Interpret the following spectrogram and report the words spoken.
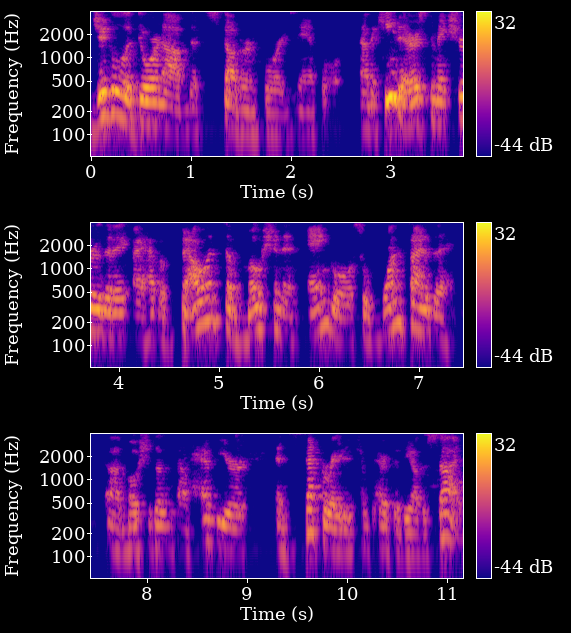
jiggle a doorknob that's stubborn, for example. Now, the key there is to make sure that I, have a balance of motion and angle so one side of the uh, motion doesn't sound heavier and separated compared to the other side.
